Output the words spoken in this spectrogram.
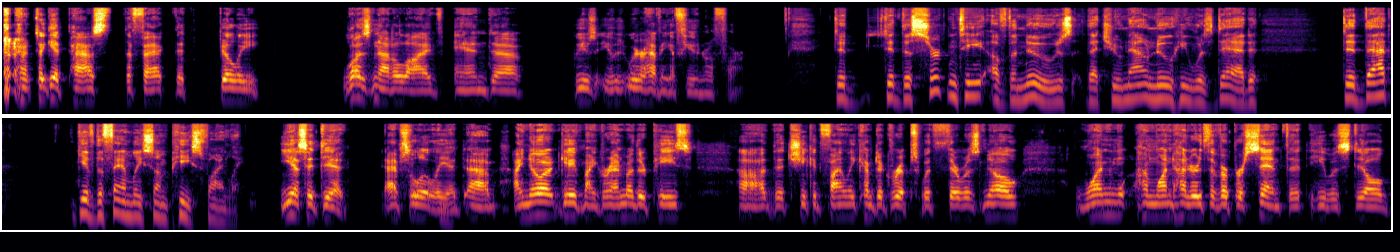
to get past the fact that Billy was not alive, and uh, we, was, was, we were having a funeral for him. Did did the certainty of the news that you now knew he was dead, did that give the family some peace finally? Yes, it did. Absolutely. Hmm. It, um, I know it gave my grandmother peace uh, that she could finally come to grips with. There was no one one hundredth of a percent that he was still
